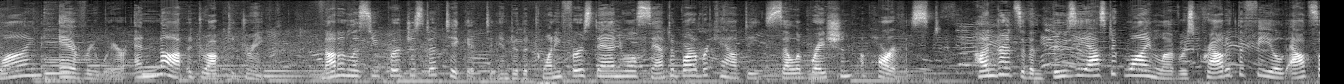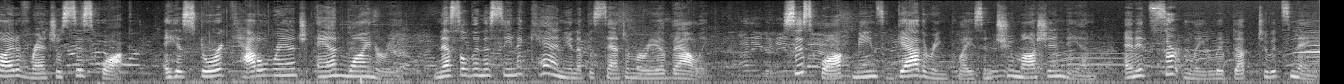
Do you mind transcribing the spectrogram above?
wine everywhere, and not a drop to drink. Not unless you purchased a ticket to enter the 21st annual Santa Barbara County Celebration of Harvest. Hundreds of enthusiastic wine lovers crowded the field outside of Rancho Sisquoc, a historic cattle ranch and winery nestled in a scenic canyon of the Santa Maria Valley. Sisquoc means gathering place in Chumash Indian, and it certainly lived up to its name.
